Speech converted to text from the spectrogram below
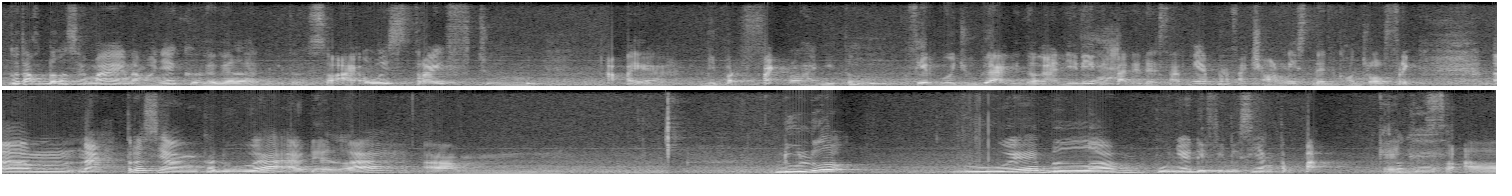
gue takut banget sama yang namanya kegagalan gitu. So I always strive to apa ya be perfect lah gitu Virgo juga gitu kan jadi Yeah. pada dasarnya perfeksionis dan control freak Em, nah terus yang kedua adalah em, dulu gue belum punya definisi yang tepat kayaknya Oke. soal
